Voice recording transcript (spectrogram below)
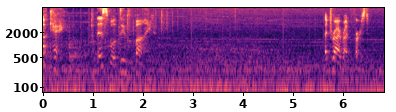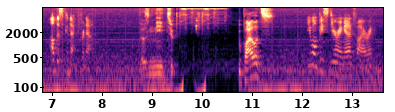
Okay, this will do fine. A dry run first. I'll disconnect for now. Doesn't need two. Two pilots? You won't be steering and firing.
